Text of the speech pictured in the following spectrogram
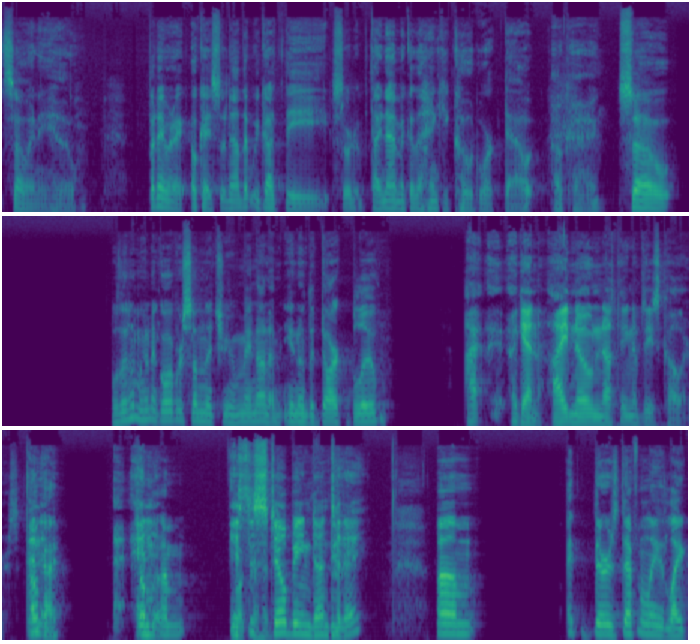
so, anywho. But anyway, okay, so now that we got the sort of dynamic of the hanky code worked out, Okay. so, well, then I'm going to go over some that you may not have. You know, the dark blue? I again, I know nothing of these colors. And- okay. and So, I'm- is this still being done today? Um, I, there's definitely like,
